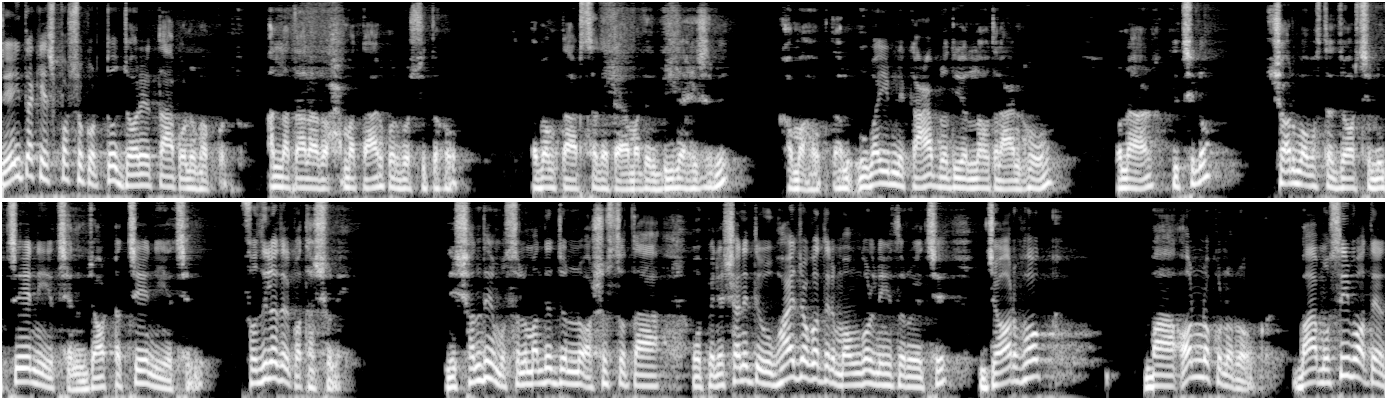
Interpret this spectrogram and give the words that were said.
যেই তাকে স্পর্শ করত, জ্বরের তাপ অনুভব করত। আল্লাহ তালা রহমা তার উপর বর্ষিত হোক এবং তার সাদাতে আমাদের বিনা হিসেবে ক্ষমা হোক। তাহলে উবাই ইবনে কাব রদি আল্লাহ তালা আনহু, ওনার কি ছিল? সর্ব অবস্থায় জ্বর ছিল, চেয়ে নিয়েছেন, জ্বরটা চেয়ে নিয়েছেন। ফজিলতের কথা শুনে। নিঃসন্দেহে মুসলমানদের জন্য অসুস্থতা ও পেরেশানিতে উভয় জগতের মঙ্গল নিহিত রয়েছে। জ্বর হোক বা অন্য কোনো রোগ বা মুসিবতের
